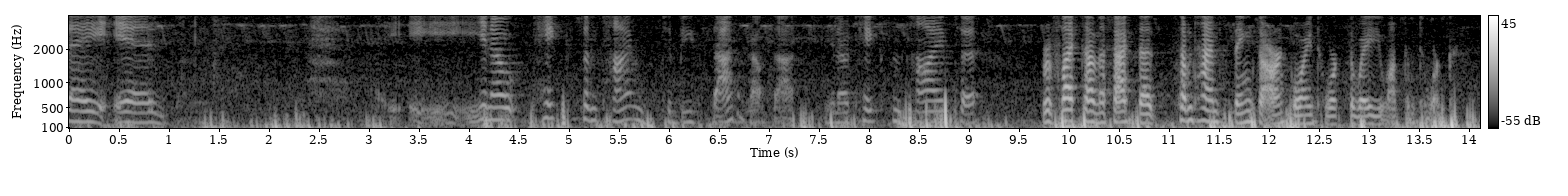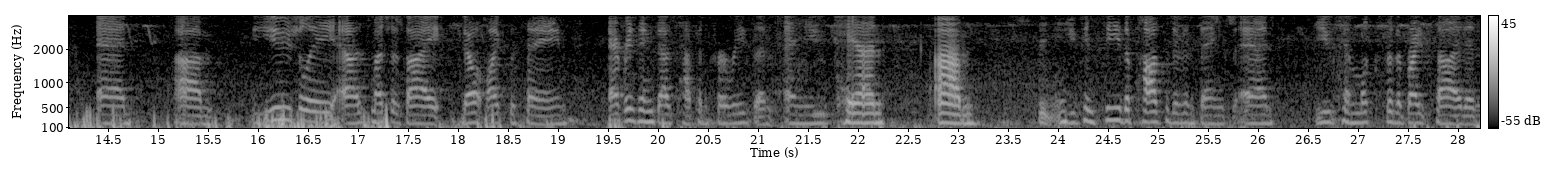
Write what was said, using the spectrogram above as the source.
say is, you know, take some time to be sad about that. You know, take some time to reflect on the fact that sometimes things aren't going to work the way you want them to work. And um, usually, as much as I don't like the saying, everything does happen for a reason, and you can. Um, you can see the positive in things and you can look for the bright side and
